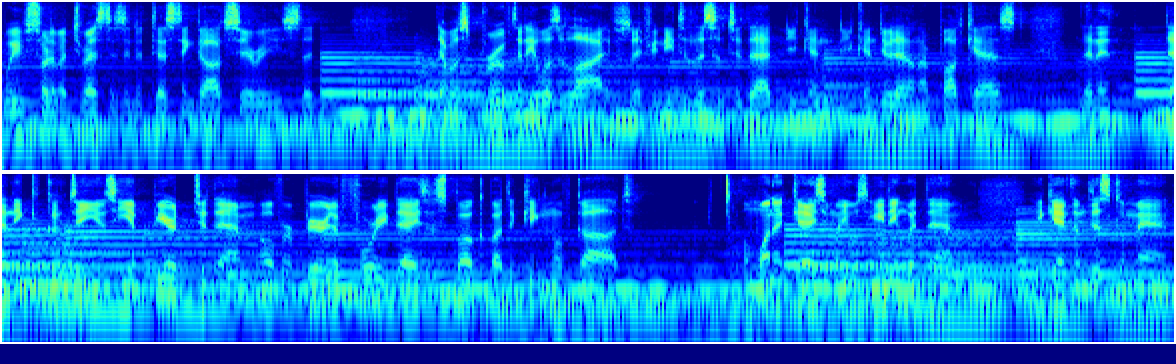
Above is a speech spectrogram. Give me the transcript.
we've sort of addressed this in the Testing God series that there was proof that he was alive. So if you need to listen to that, you can you can do that on our podcast. Then it then he continues. He appeared to them over a period of 40 days and spoke about the kingdom of God. On one occasion, when he was eating with them, he gave them this command:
